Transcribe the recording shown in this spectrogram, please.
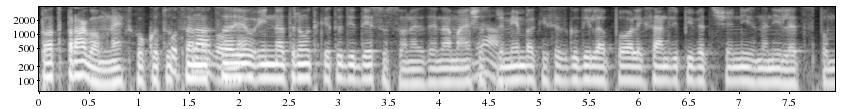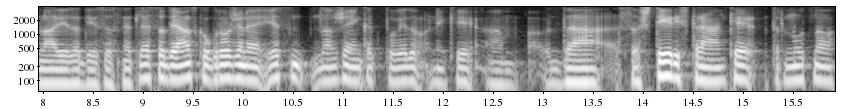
pod pragom, ne? tako kot tudi SMC-ju in na trenutke tudi Desusu. Ne? Zdaj, ena manjša ja. sprememba, ki se je zgodila po Aleksandri Pivec, še ni znanilec pomladi za Desus. Ne? Tle so dejansko ogrožene. Jaz sem no, že enkrat povedal, nekaj, um, da so štiri stranke trenutno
